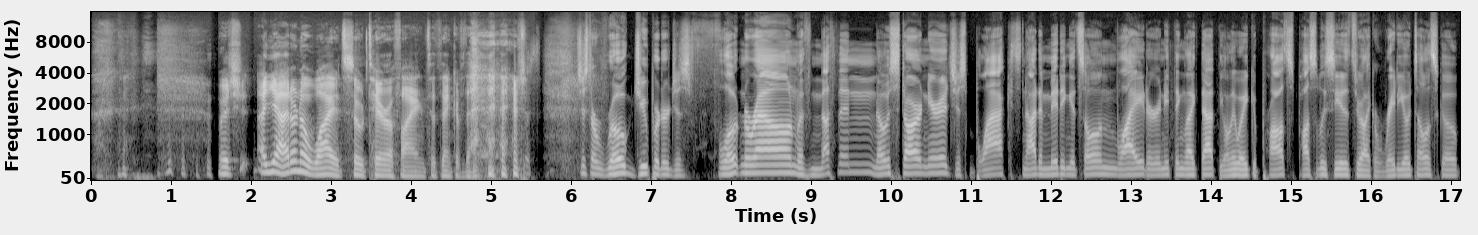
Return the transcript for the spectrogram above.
Which, uh, yeah, I don't know why it's so terrifying to think of that. just, just a rogue Jupiter just floating around with nothing, no star near it, just black. It's not emitting its own light or anything like that. The only way you could pos- possibly see it is through like a radio telescope.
